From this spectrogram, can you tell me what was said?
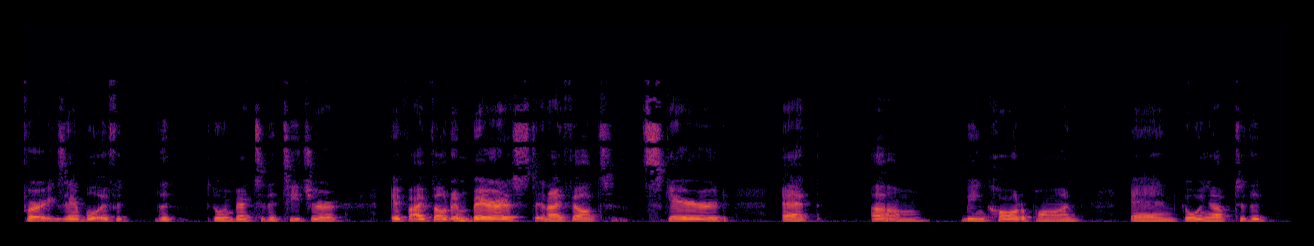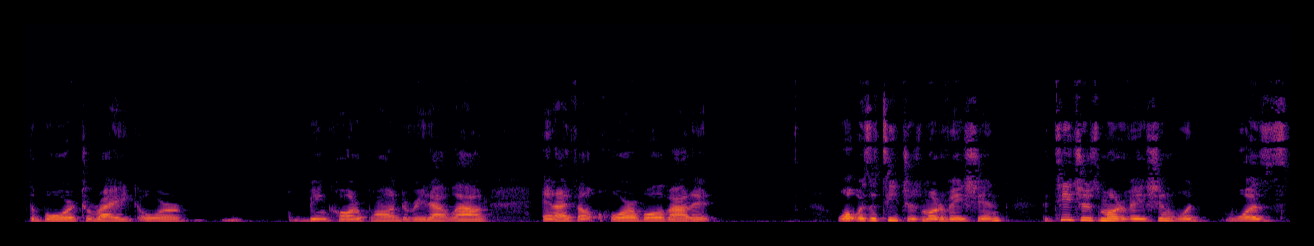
for example, if it, the going back to the teacher, if I felt embarrassed and I felt scared at um, being called upon and going up to the, the board to write or being called upon to read out loud and I felt horrible about it. What was the teacher's motivation? The teacher's motivation would was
